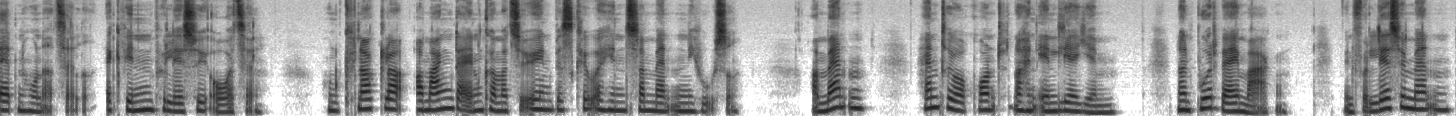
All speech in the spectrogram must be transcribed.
1800-tallet er kvinden på Læsø overtal. Hun knokler, og mange, der ankommer til øen, beskriver hende som manden i huset. Og manden, han driver rundt, når han endelig er hjemme. Når han burde være i marken. Men for Læsømanden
